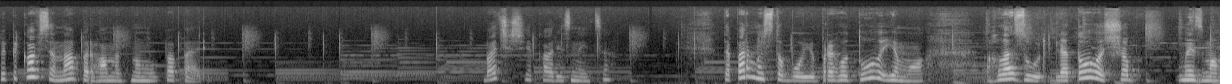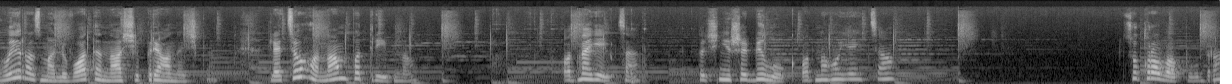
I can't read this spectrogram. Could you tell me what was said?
випікався на пергаментному папері. Бачиш, яка різниця? Тепер ми з тобою приготуємо глазурь для того, щоб ми змогли розмалювати наші прянички. Для цього нам потрібно одне яйце, точніше білок одного яйця, цукрова пудра,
